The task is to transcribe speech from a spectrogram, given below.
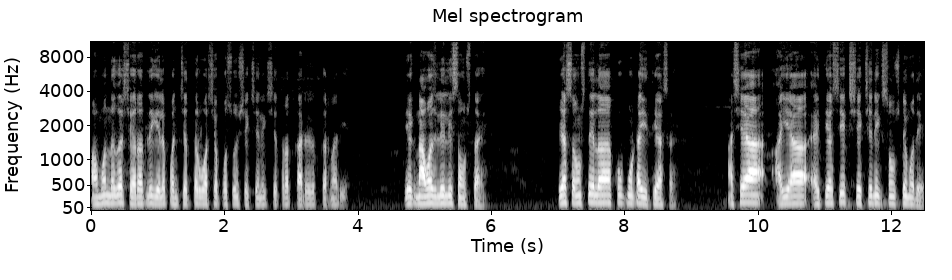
अहमदनगर शहरातली गेल्या पंच्याहत्तर वर्षापासून शैक्षणिक क्षेत्रात कार्यरत करणारी आहे. एक नावाजलेली संस्था आहे. या संस्थेला खूप मोठा इतिहास आहे. अशा या ऐतिहासिक शैक्षणिक संस्थेमध्ये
